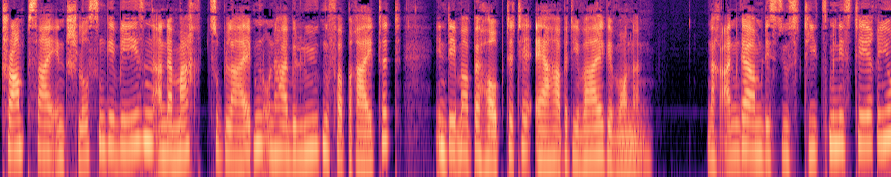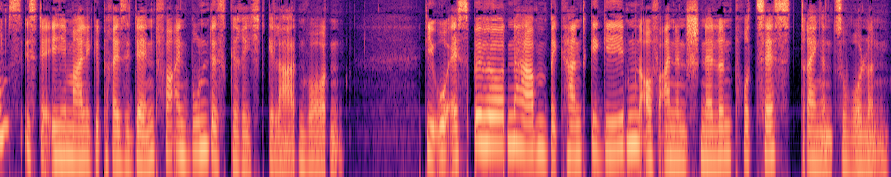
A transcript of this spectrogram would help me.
Trump sei entschlossen gewesen, an der Macht zu bleiben und habe Lügen verbreitet, indem er behauptete, er habe die Wahl gewonnen. Nach Angaben des Justizministeriums ist der ehemalige Präsident vor ein Bundesgericht geladen worden. Die US-Behörden haben bekannt gegeben, auf einen schnellen Prozess drängen zu wollen.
